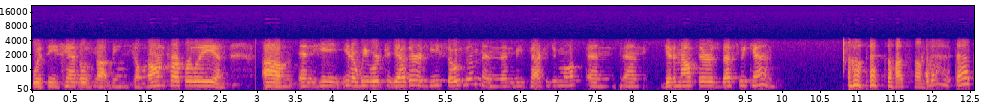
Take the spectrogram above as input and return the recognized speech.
with these handles not being sewn on properly and um and he you know we work together and he sews them and then we package them up and and get them out there as best we can oh that's awesome that's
